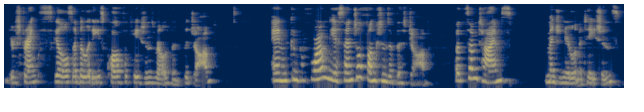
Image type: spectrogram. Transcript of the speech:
your strengths, skills, abilities, qualifications relevant to the job, and can perform the essential functions of this job, but sometimes, mention your limitations,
